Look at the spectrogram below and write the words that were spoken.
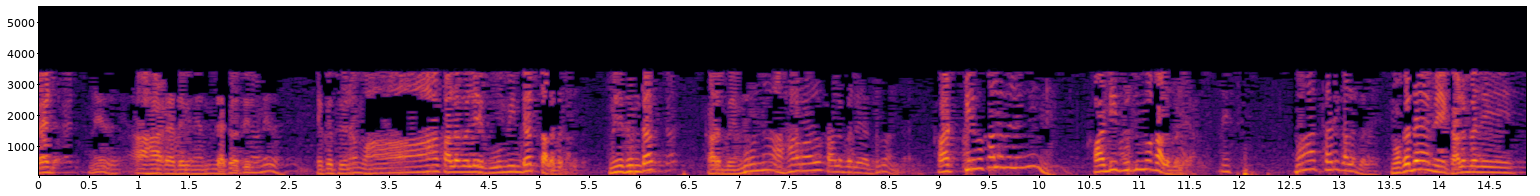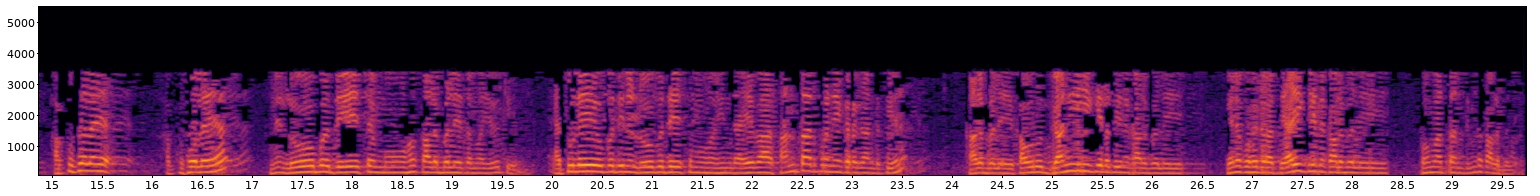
වැඩ නේද? ආහාර ඇදගෙන යන දැකලා තියෙනව නේද? එකතු වෙනවා මහා කලබලේ භූමින්ටත් කලබලයි මිනිසුන්ටත් කලබලේ මොන අහවල් කලබලයක්ද වන්දන්නේ කට්ටියම කලබලෙන් ඉන්නේ. කඩි පුදුම කලබලයක්. නේද මාත් හරි කලබලයි. මොකද මේ කලබලේ අකුසලය අකුසලය මේ ලෝභ දේශ මොහ කලබලය තමයි ඔය තියෙන්නේ. ඇතුලේ උපදින ලෝභ දේශ මොහ හින්දා ඒවා සංතරපණය කරගන්න තියෙන කලබලේ. කවුරුත් ගනී කියලා තියෙන කලබලේ වෙන කොහෙටවත් යයි කියන කලබලේ කොහොමත් අන්තිමට කලබලේ.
